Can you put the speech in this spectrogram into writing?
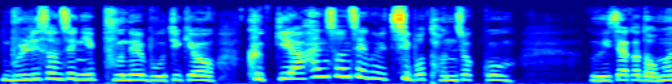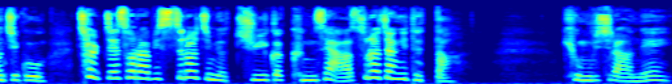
물리 선생이 분을 못 이겨 급기야 한 선생을 집어 던졌고 의자가 넘어지고 철제 서랍이 쓰러지며 주위가 금세 아수라장이 됐다. 교무실 안에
